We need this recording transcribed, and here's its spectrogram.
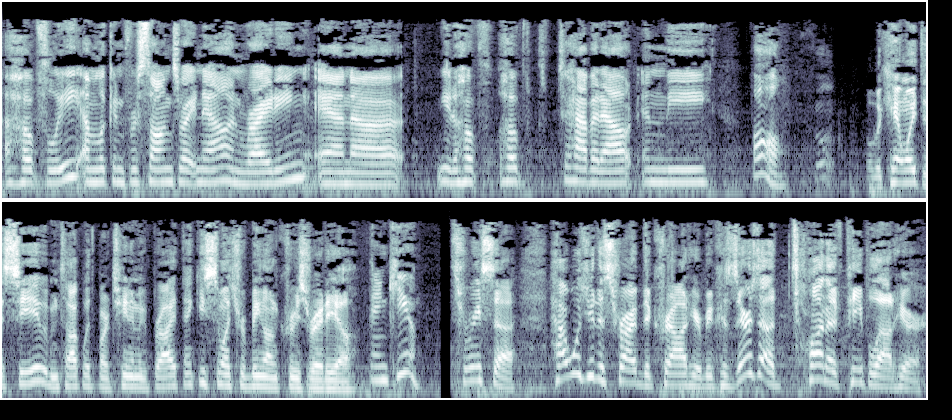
Uh, hopefully, I'm looking for songs right now and writing, and uh, you know, hope hope to have it out in the fall. Well, we can't wait to see you. We've been talking with Martina McBride. Thank you so much for being on Cruise Radio. Thank you. Teresa, how would you describe the crowd here? Because there's a ton of people out here.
